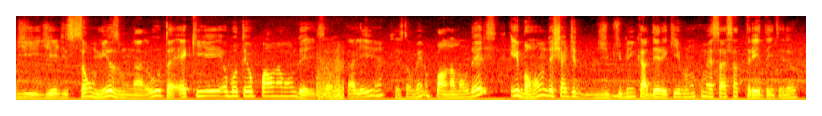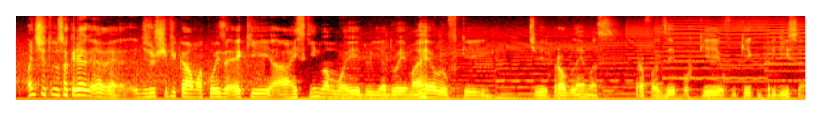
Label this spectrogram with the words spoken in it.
de, de, edição mesmo na luta é que eu botei o pau na mão deles. Ó, tá ali, né? Vocês estão vendo o pau na mão deles. E bom, vamos deixar de, de, de, brincadeira aqui, vamos começar essa treta, entendeu? Antes de tudo, eu só queria é, justificar uma coisa: é que a skin do Amoedo e a do Emael eu fiquei. Tive problemas para fazer porque eu fiquei com preguiça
